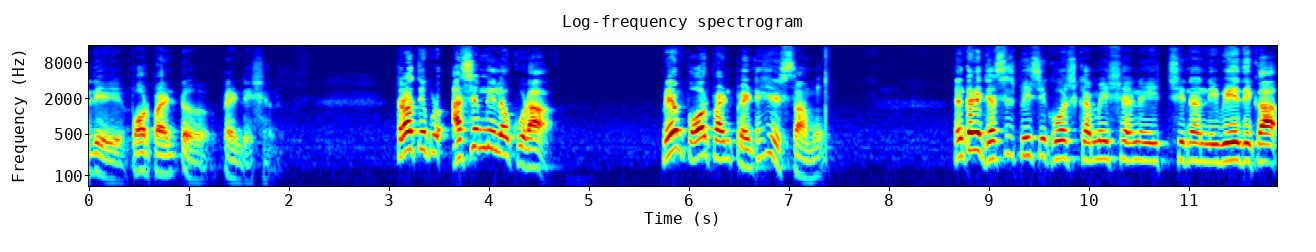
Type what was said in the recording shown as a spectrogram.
ఇది పవర్ పాయింట్ ప్రజెంటేషన్ తర్వాత ఇప్పుడు అసెంబ్లీలో కూడా మేము పవర్ పాయింట్ ప్రజెంటేషన్ ఇస్తాము. ఎందుకంటే జస్టిస్ పీసీ ఘోష్ కమిషన్ ఇచ్చిన నివేదిక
